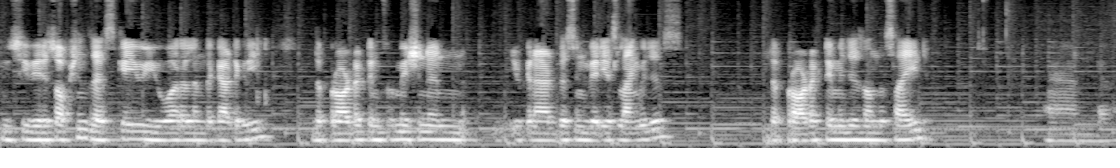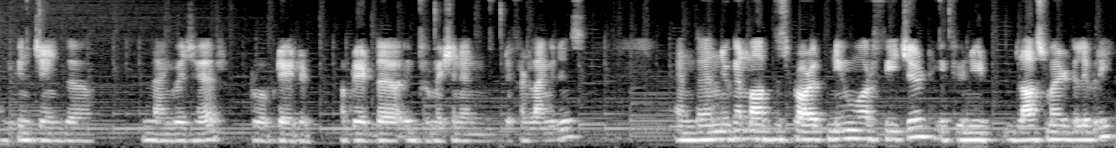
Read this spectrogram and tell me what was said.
you see various options the SKU URL and the category the product information in you can add this in various languages the product images on the side and uh, you can change the language here to update it update the information in different languages. And then you can mark this product new or featured. If you need last mile delivery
